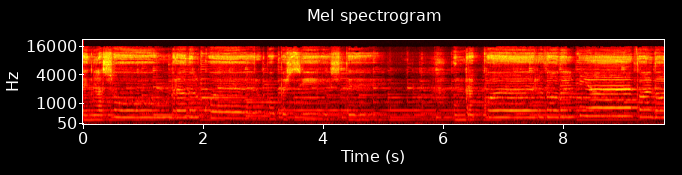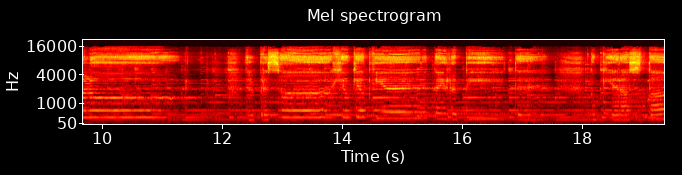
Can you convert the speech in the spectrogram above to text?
En la sombra del cuerpo persiste Stop.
